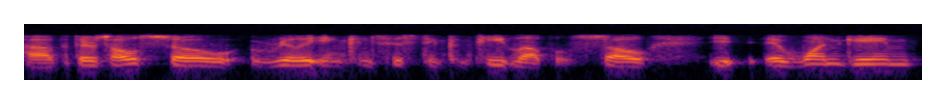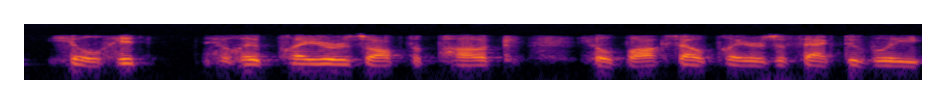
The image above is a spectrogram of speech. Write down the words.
uh, but there's also really inconsistent compete levels. So in one game, he'll hit he'll hit players off the puck. He'll box out players effectively.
